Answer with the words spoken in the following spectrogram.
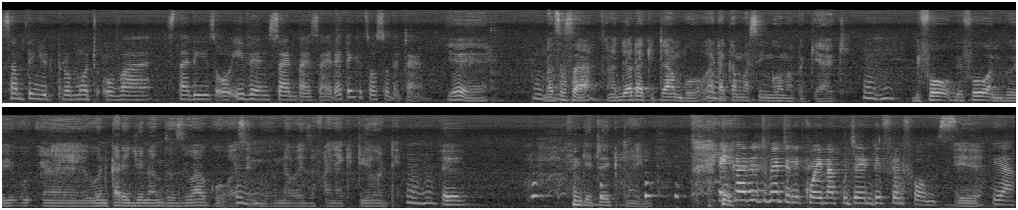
something you'd promote over studies or even side by side. I think it's also the time. Yeah. But sasa unajua hata kitambo hata kama si ngoma peke yake mm -hmm. before before ambiwe uh, encourage na mzazi wako aseme unaweza fanya kitu yote mm -hmm. eh, inge take time Encouragement ilikuwa inakuja in different forms. yeah. Yeah.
